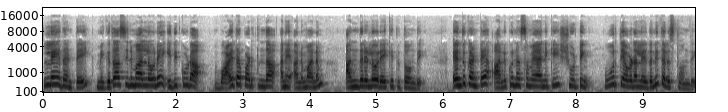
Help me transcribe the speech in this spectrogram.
లేదంటే మిగతా సినిమాల్లోనే ఇది కూడా వాయిదా పడుతుందా అనే అనుమానం అందరిలో రేకెత్తుతోంది. ఎందుకంటే అనుకున్న సమయానికి షూటింగ్ పూర్తి అవ్వడం లేదని తెలుస్తోంది.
